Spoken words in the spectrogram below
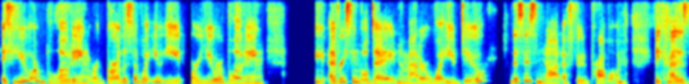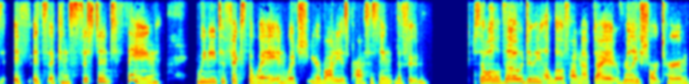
If you are bloating, regardless of what you eat, or you are bloating every single day, no matter what you do, this is not a food problem because if it's a consistent thing, we need to fix the way in which your body is processing the food. So, although doing a low FODMAP diet really short term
